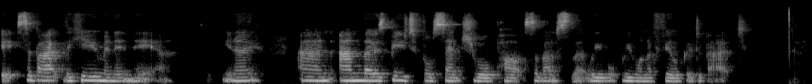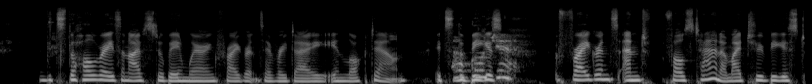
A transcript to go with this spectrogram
it's about the human in here, you know, and and those beautiful sensual parts of us that we we want to feel good about. It's the whole reason I've still been wearing fragrance every day in lockdown. It's the oh, biggest God, yeah. fragrance and false tan are my two biggest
